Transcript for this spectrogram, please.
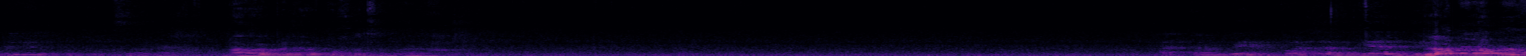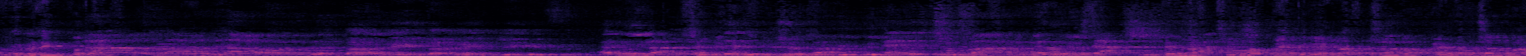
בלהיות פחות שמח? מה רע בלהיות פחות שמח? מבין? פה אתה מגיע. לא, אני לא מבין, אני לא, מבקש לא, לא. תעני, תעני, בלי זה. אני לא יודעת, אין לי תשובה. אין לי תשובה, אבל עובדה ש... אין לך תשובה? רגע, אין לך תשובה? אין לך טוב תשובה?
